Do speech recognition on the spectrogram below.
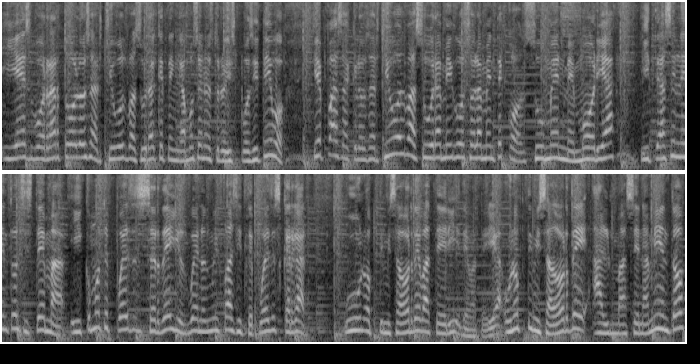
y es borrar todos los archivos basura que tengamos en nuestro dispositivo. ¿Qué pasa? Que los archivos basura, amigos, solamente consumen memoria y te hacen lento el sistema. ¿Y cómo te puedes deshacer de ellos? Bueno, es muy fácil, te puedes descargar un optimizador de batería, de batería, un optimizador de almacenamiento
